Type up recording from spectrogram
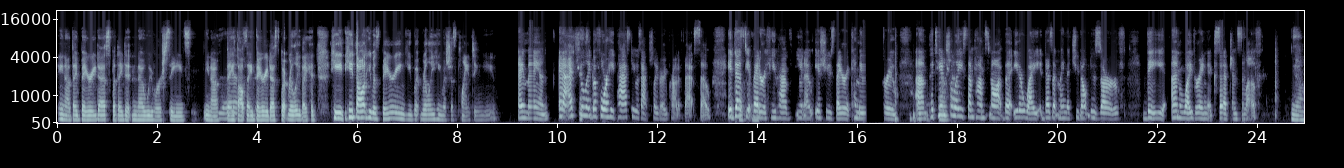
you know, they buried us, but they didn't know we were seeds. You know, yes. they thought they buried us, but really they had he he thought he was burying you, but really he was just planting you. Amen. And actually, before he passed, he was actually very proud of that. So it does get better if you have, you know, issues there. It can be through. Um, potentially, sometimes not, but either way, it doesn't mean that you don't deserve the unwavering acceptance and love. Yeah.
